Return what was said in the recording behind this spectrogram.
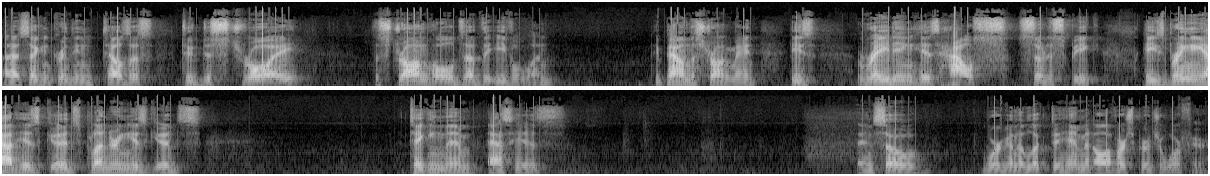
uh, 2 Corinthians tells us, to destroy the strongholds of the evil one. He bound the strong man. He's raiding his house, so to speak. He's bringing out his goods, plundering his goods, taking them as his. And so we're going to look to him in all of our spiritual warfare.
